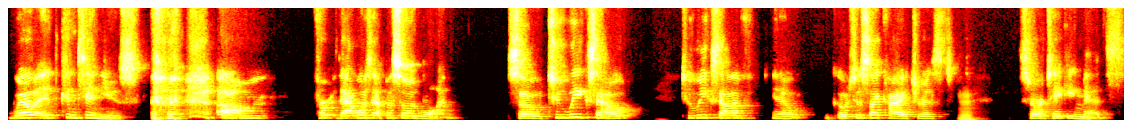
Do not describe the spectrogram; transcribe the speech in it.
Well, it continues. um, for that was episode one. So two weeks out, two weeks out of you know, go to a psychiatrist, mm. start taking meds.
